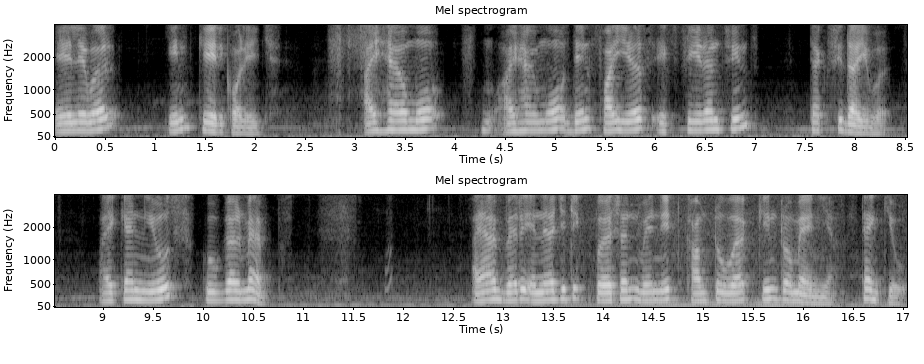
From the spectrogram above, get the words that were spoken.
A level in Kerry College. I have more I have more than 5 years experience in taxi driver. I can use Google Map. I am very energetic person when it come to work in Romania. Thank you.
